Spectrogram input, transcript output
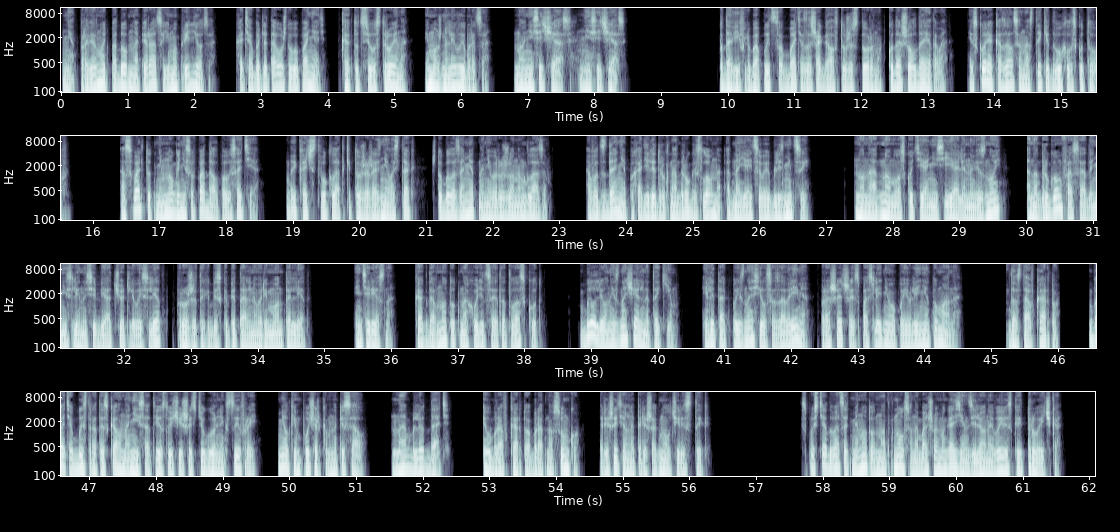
Нет, провернуть подобную операцию ему придется, хотя бы для того, чтобы понять, как тут все устроено и можно ли выбраться. Но не сейчас, не сейчас. Подавив любопытство, батя зашагал в ту же сторону, куда шел до этого, и вскоре оказался на стыке двух лоскутов. Асфальт тут немного не совпадал по высоте, да и качество укладки тоже разнилось так, что было заметно невооруженным глазом. А вот здания походили друг на друга, словно однояйцевые близнецы. Но на одном лоскуте они сияли новизной, а на другом фасады несли на себе отчетливый след прожитых без капитального ремонта лет. Интересно, как давно тут находится этот лоскут? Был ли он изначально таким? Или так поизносился за время, прошедшее с последнего появления тумана? Достав карту, батя быстро отыскал на ней соответствующий шестиугольник с цифрой, мелким почерком написал «Наблюдать» и, убрав карту обратно в сумку, решительно перешагнул через стык. Спустя 20 минут он наткнулся на большой магазин с зеленой вывеской «Троечка».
